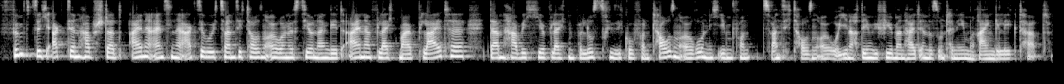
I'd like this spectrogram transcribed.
50 Aktien habe statt eine einzelne Aktie, wo ich 20.000 Euro investiere und dann geht einer vielleicht mal pleite, dann habe ich hier vielleicht ein Verlustrisiko von 1.000 Euro, nicht eben von 20.000 Euro, je nachdem, wie viel man halt in das Unternehmen reingelegt hat.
